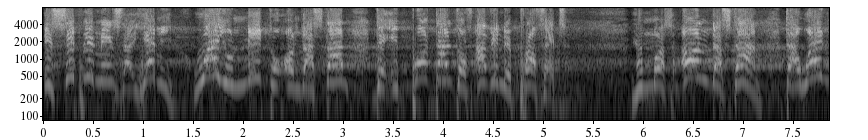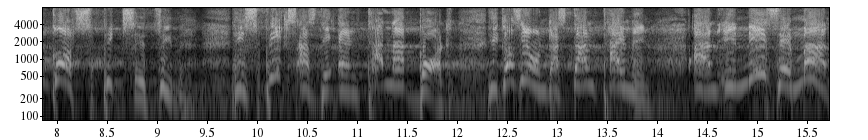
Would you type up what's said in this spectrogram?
It simply means that, hear me, why you need to understand the importance of having a prophet. You must understand that when God speaks a thing, He speaks as the eternal God. He doesn't understand timing, and He needs a man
